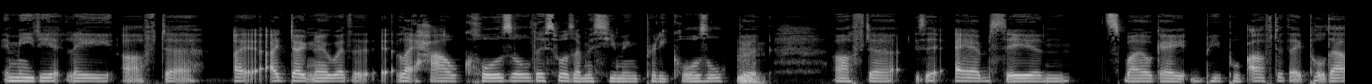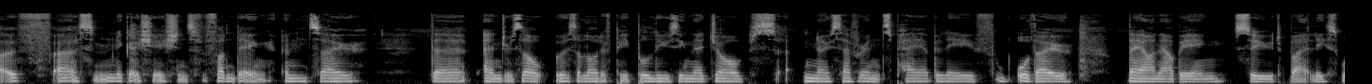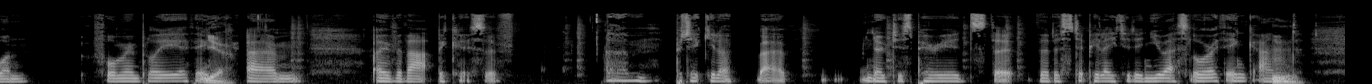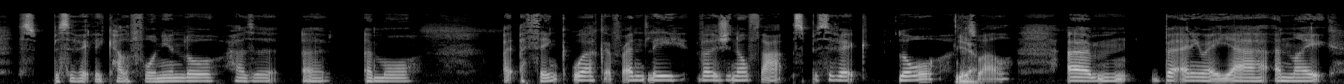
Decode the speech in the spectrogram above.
immediately after. I I don't know whether like how causal this was. I'm assuming pretty causal, but after is it AMC and Smilegate and people after they pulled out of uh, some negotiations for funding, and so the end result was a lot of people losing their jobs, no severance pay, I believe, although they are now being sued by at least one former employee, I think, yeah. um, over that because of um, particular uh, notice periods that, that are stipulated in US law, I think, and specifically Californian law has a, a, a more I I think worker friendly version of that specific law Yeah. as well. Um, but anyway, yeah, and like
